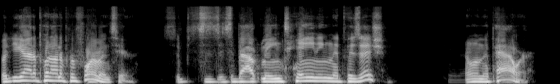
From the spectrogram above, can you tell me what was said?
but you got to put on a performance here. It's, it's, it's about maintaining the position, you know, and the power.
